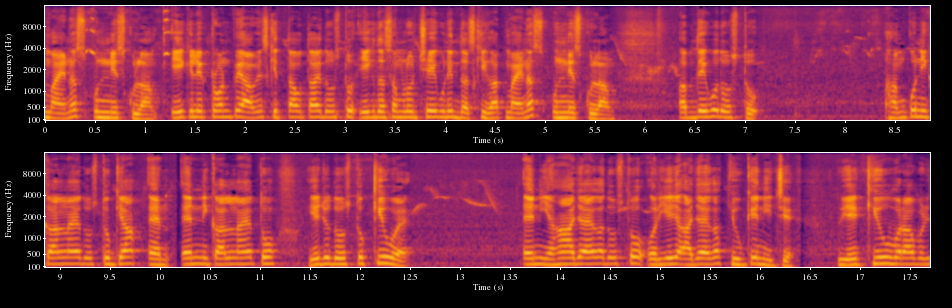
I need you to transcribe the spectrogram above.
माइनस उन्नीस गुलाम। एक इलेक्ट्रॉन पे आवेश कितना होता है दोस्तों? एक दशमलव छः गुणित दस की घात माइनस उन्नीस गुलाम। अब देखो दोस्तों, हमको निकालना है दोस्तों क्या? एन एन निकालना है तो ये जो दोस्तों क्यू है एन यहाँ आ जाएगा दोस्तों और ये आ जाएगा क्यू के नीचे। तो ये क्यू बराबर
